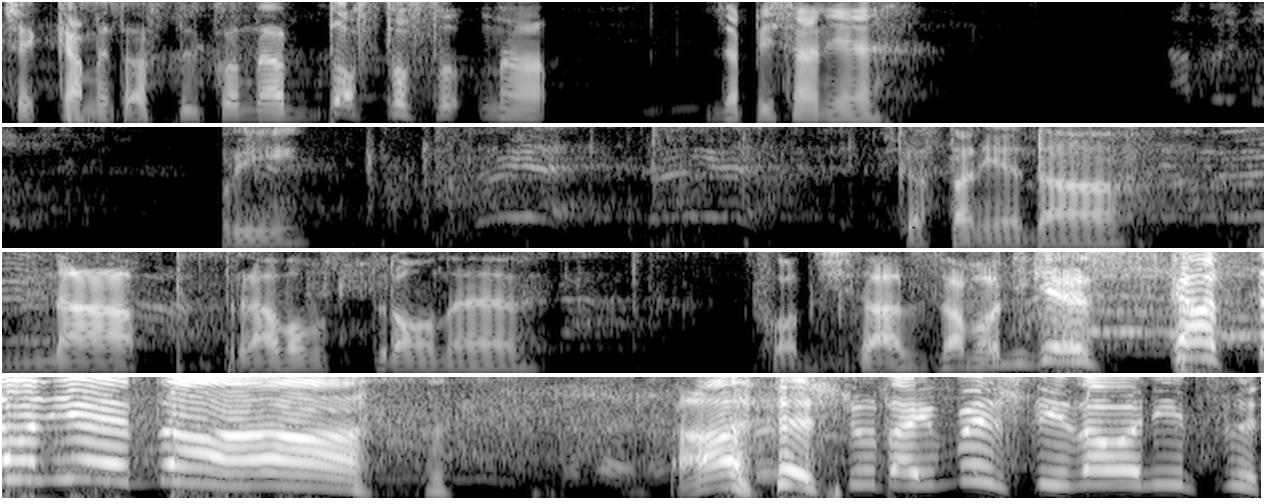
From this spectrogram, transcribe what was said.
Czekamy teraz tylko na dostos... na zapisanie. Castanieda na prawą stronę. Wchodzi teraz zawodnik jest Castanieda! Ależ tutaj wyszli zawodnicy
